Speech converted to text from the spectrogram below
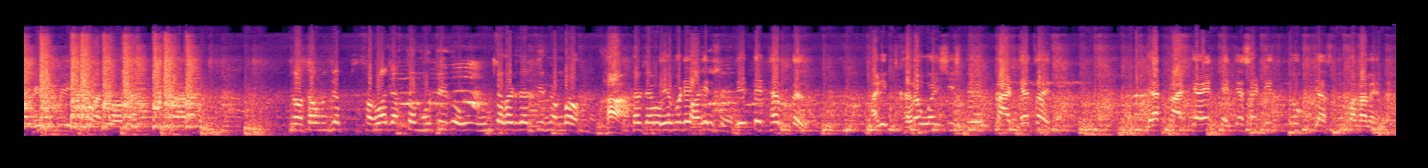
खेळीमेळीचं वातावरण पार पडते. आता म्हणजे सर्वात जास्त मोठी उंचाकडे जाईल ती नंबर हा ते म्हणजे. ते- ते ठरतं आणि खरं वैशिष्ट्य काठ्याचं आहे ज्या काठ्या आहेत त्याच्यासाठीच लोक जास्त बघायला येतात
